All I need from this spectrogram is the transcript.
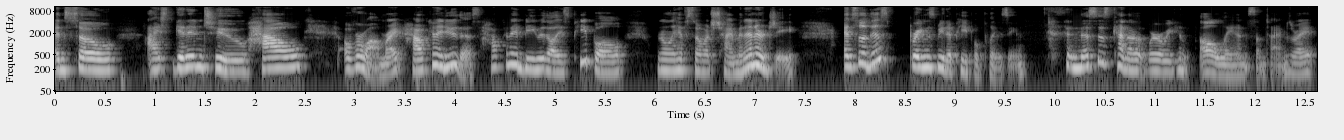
and so I get into how overwhelmed, right? How can I do this? How can I be with all these people when I only have so much time and energy? And so this brings me to people pleasing. And this is kind of where we can all land sometimes, right?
